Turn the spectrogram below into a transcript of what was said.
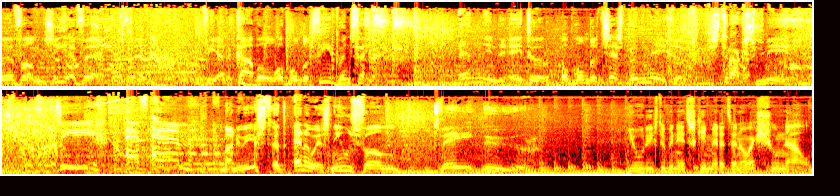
ritme van ZFM. Via de kabel op 104.5. En in de ether op 106.9. Straks meer. ZFM. Maar nu eerst het NOS nieuws van 2 uur. Joris Stubenitski met het NOS-journaal.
